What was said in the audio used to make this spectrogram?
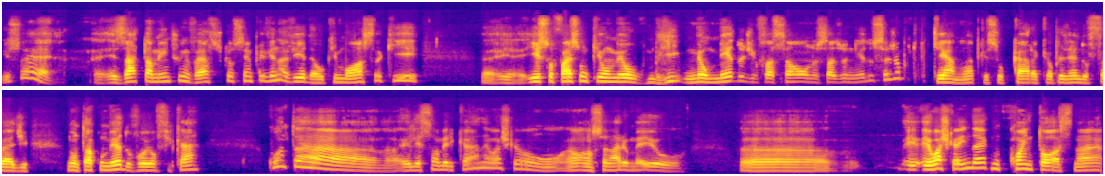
Isso é, é exatamente o inverso que eu sempre vi na vida, o que mostra que é, isso faz com que o meu, meu medo de inflação nos Estados Unidos seja muito pequeno, né? Porque se o cara que é o presidente do Fed não está com medo, vou eu ficar. Quanto à eleição americana, eu acho que é um, é um cenário meio. Uh, eu acho que ainda é coin toss, né?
